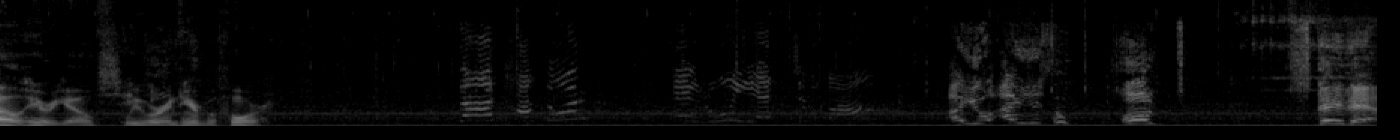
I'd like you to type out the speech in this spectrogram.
Oh, here we go. We were in here before. Are you, are you... Halt! Stay there!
